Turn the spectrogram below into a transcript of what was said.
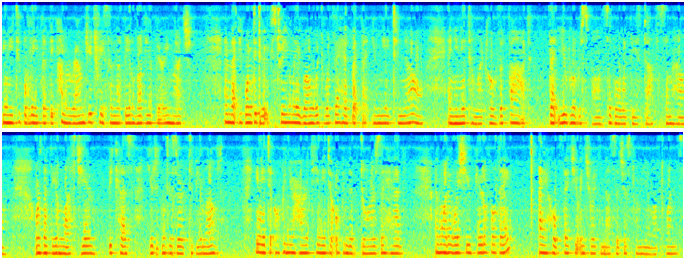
You need to believe that they come around you, Teresa, and that they love you very much and that you're going to do extremely well with what's ahead, but that you need to know and you need to let go of the fact that you were responsible with these deaths somehow, or that they left you because you didn't deserve to be loved. You need to open your heart. You need to open the doors ahead. I want to wish you a beautiful day. I hope that you enjoyed the messages from your loved ones.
